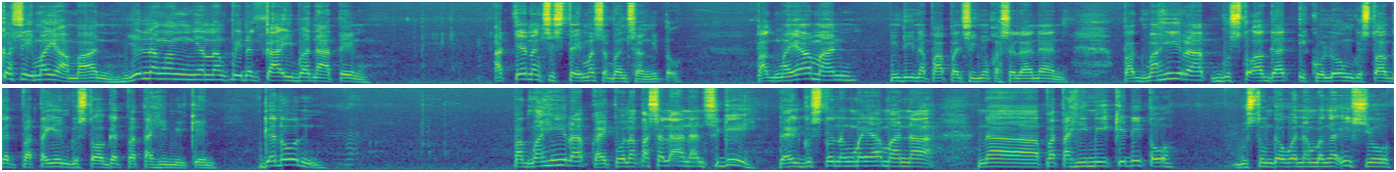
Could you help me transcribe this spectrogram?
Kasi mayaman. Yan lang ang yan lang pinagkaiba natin. At yan ang sistema sa bansang ito. Pag mayaman, hindi napapansin yung kasalanan. Pag mahirap, gusto agad ikulong, gusto agad patayin, gusto agad patahimikin. Ganon. Pag mahirap, kahit walang kasalanan, sige. Dahil gusto ng mayaman na, na patahimikin ito, gustong gawa ng mga isyo,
